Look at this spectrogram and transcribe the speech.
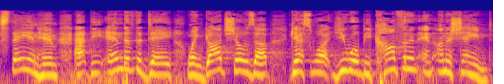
stay in Him, at the end of the day, when God shows up, guess what? You will be confident and unashamed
